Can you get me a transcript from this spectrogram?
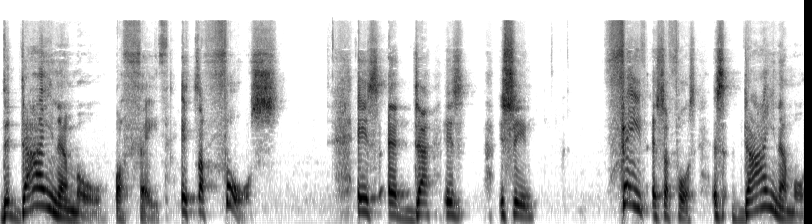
The dynamo of faith. It's a force. It's a is you see Faith is a force, it's dynamo,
